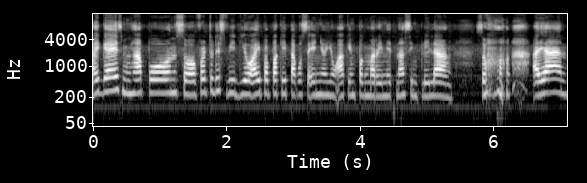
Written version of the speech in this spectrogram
Hi guys, mga hapon. So, for today's video ay papakita ko sa inyo yung aking pagmarinate na simple lang. So, ayan,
